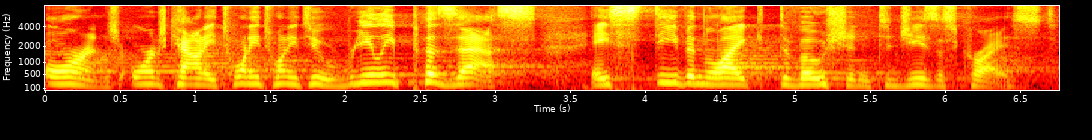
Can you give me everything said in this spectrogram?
Orange, Orange County 2022, really possess a Stephen like devotion to Jesus Christ,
